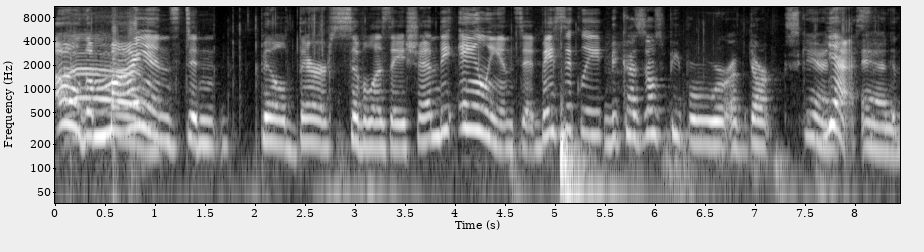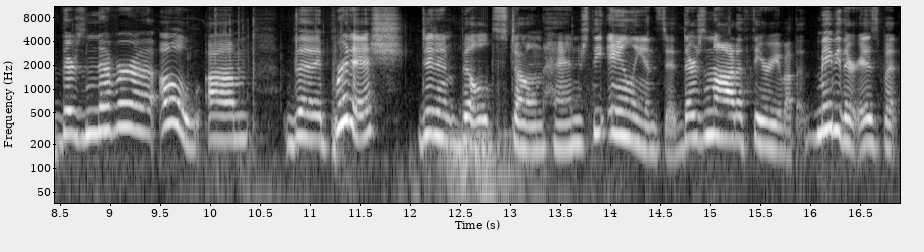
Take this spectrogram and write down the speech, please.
Oh the oh. mayans didn't build their civilization the aliens did basically because those people were of dark skin. Yes, and there's never a oh um the British didn't build Stonehenge, the aliens did. There's not a theory about that. Maybe there is, but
